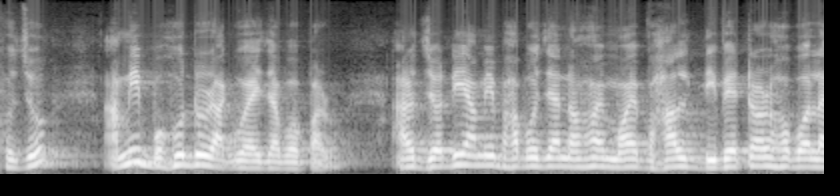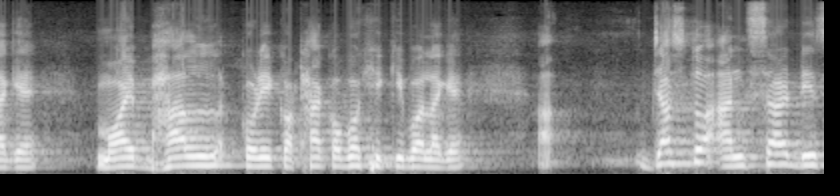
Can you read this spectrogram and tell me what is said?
খোজোঁ আমি বহুত দূৰ আগুৱাই যাব পাৰোঁ। আৰু যদি আমি ভাবোঁ যে নহয় মই ভাল ডিবেটৰ হ'ব লাগে মই ভাল কৰি কথা ক'ব শিকিব লাগে just to answer this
